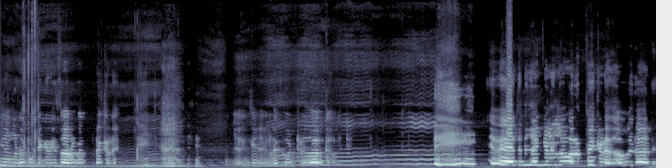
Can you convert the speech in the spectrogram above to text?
ഞങ്ങളുടെ കുട്ടിക്ക് നീ സ്വർഗം കൊടുക്കണേ ഞങ്ങൾക്ക് ഞങ്ങളുടെ കുട്ടിയെ നോക്കാൻ പറ്റും ഈ വേദന ഞങ്ങളിൽ ഉറപ്പിക്കണേ തമ്പുരാനെ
